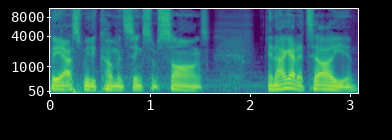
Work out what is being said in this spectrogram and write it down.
They asked me to come and sing some songs. And I got to tell you,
